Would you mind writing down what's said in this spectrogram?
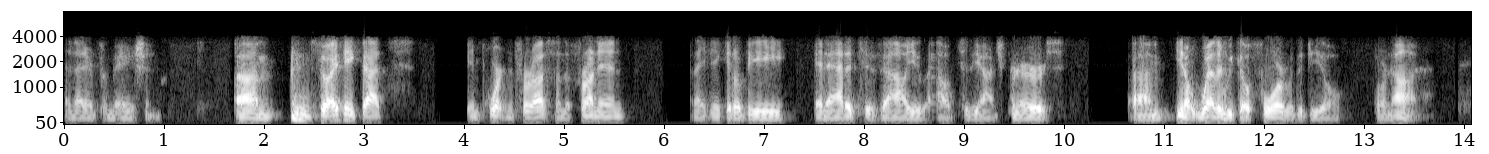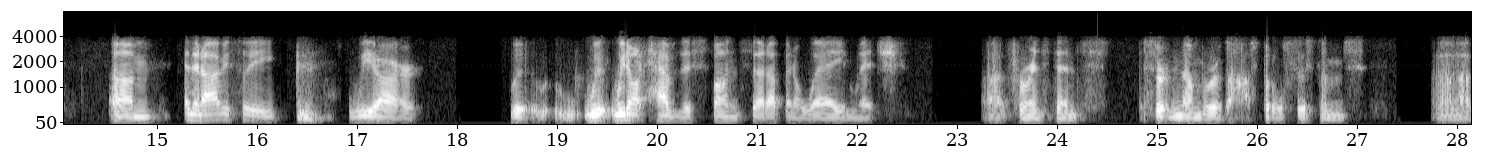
and that information. Um, so I think that's important for us on the front end and I think it'll be an additive value out to the entrepreneurs, um, you know, whether we go forward with the deal or not. Um, and then obviously, we are we, we, we don't have this fund set up in a way in which, uh, for instance, a certain number of the hospital systems uh,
